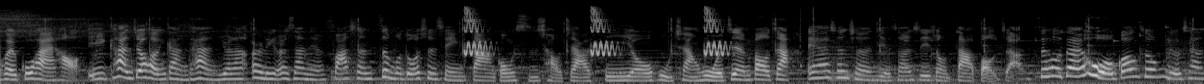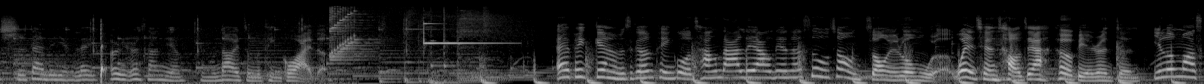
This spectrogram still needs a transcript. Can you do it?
回顾还好，一看就很感叹，原来二零二三年发生这么多事情，大公司吵架，CEO 互呛，火箭爆炸，AI 生成也算是一种大爆炸，最后在火光中留下时代的眼泪。二零二三年，我们到底怎么挺过来的？Epic Games 跟苹果长达两年的诉讼终于落幕了。为钱吵架特别认真，Elon Musk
